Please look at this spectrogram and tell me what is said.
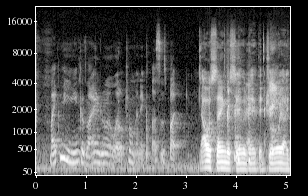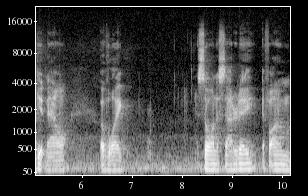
like me, because I enjoy a little too many glasses, but I was saying this the other day. The joy I get now, of like, so on a Saturday, if I'm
